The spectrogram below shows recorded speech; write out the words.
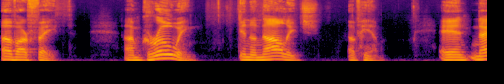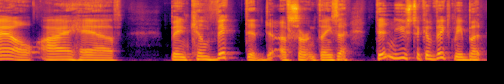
of our faith. I'm growing in the knowledge of Him. And now I have been convicted of certain things that didn't used to convict me, but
